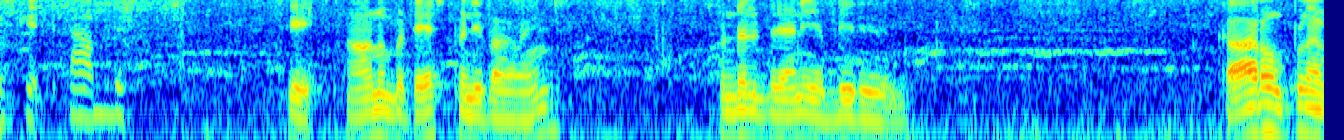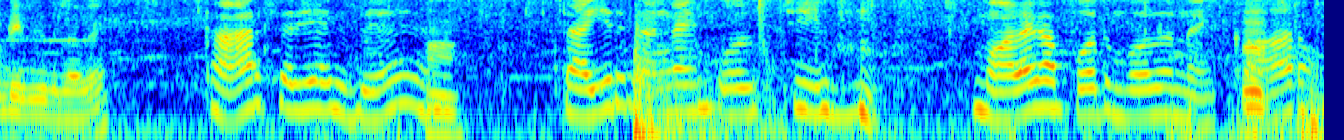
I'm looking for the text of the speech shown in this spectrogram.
ஓகே சாப்பிடு. ஓகே நானும் இப்போ டேஸ்ட் பண்ணி பார்க்குறேன். சுண்டல் பிரியாணி எப்படி இருக்குது? காரம் உப்புலாம் எப்படி இருக்குதுல்ல அது காரம் சரியா இருக்குது. தயிர் வெங்காயம் பொரிச்சு மிளகா போதும் போதும் காரம்.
